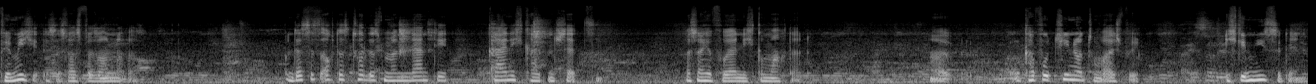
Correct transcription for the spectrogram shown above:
Für mich ist es was Besonderes. Und das ist auch das Tolle, man lernt die Kleinigkeiten schätzen, was man hier vorher nicht gemacht hat. Ein Cappuccino zum Beispiel. Ich genieße den.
